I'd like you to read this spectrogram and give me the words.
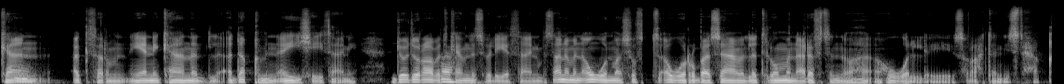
كان أكثر من يعني كان الأدق من أي شيء ثاني. جوجو رابت آه. كان بالنسبة لي الثاني بس أنا من أول ما شفت أول ربع ساعة من Little Women عرفت إنه هو اللي صراحة يستحق.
